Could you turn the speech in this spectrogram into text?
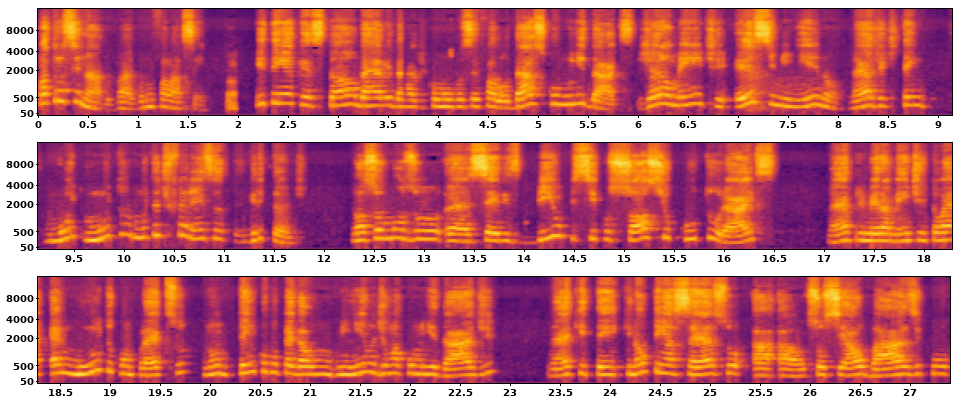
patrocinado, vai, vamos falar assim. Tá. E tem a questão da realidade, como você falou, das comunidades. Geralmente, esse menino, né, a gente tem muito, muito, muita diferença gritante. Nós somos um, é, seres biopsicossocioculturais, né, primeiramente, então é, é muito complexo, não tem como pegar um menino de uma comunidade né, que, tem, que não tem acesso a, ao social básico,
